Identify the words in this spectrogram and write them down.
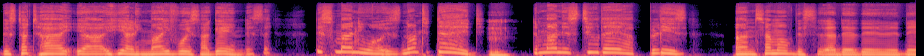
they start uh, hearing my voice again. They say, "This man was not dead. The man is still there. Please." And some of the uh, the, the, the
